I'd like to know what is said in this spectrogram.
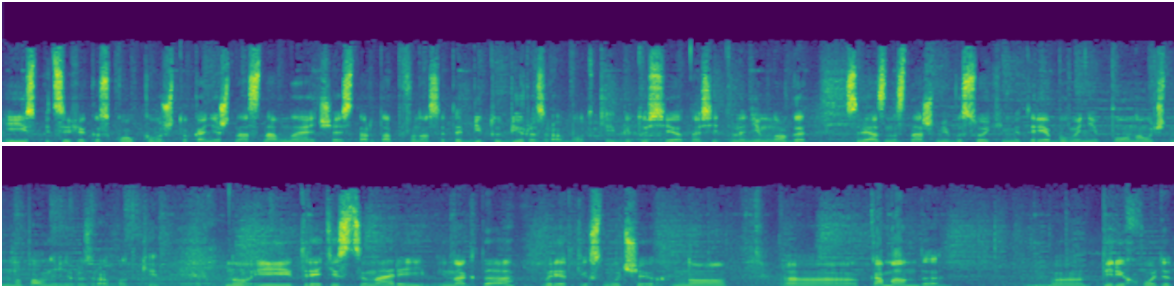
и специфика Сколково, что, конечно, основная часть стартапов у нас это B2B разработки, B2C относительно немного, связано с нашими высокими требованиями по научному наполнению разработки. Ну и третий сценарий, иногда, в редких случаях, но э, команда переходит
